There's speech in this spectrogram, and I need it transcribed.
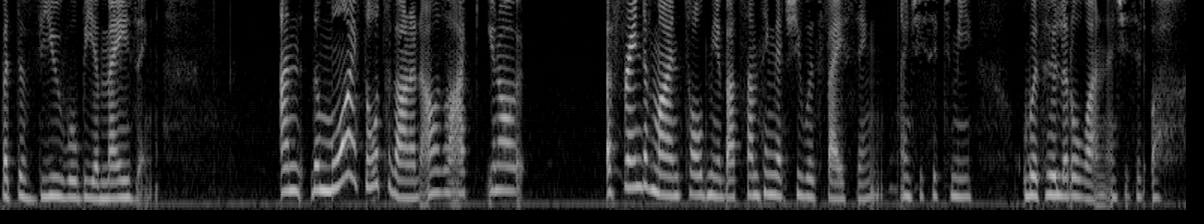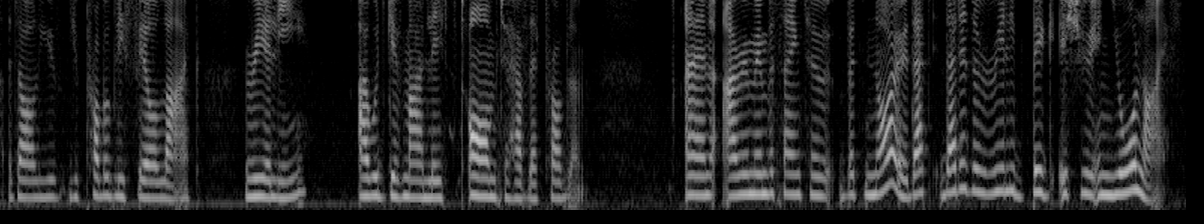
but the view will be amazing. And the more I thought about it, I was like, you know, a friend of mine told me about something that she was facing, and she said to me, with her little one, and she said, "Oh, Adele, you you probably feel like really, I would give my left arm to have that problem." And I remember saying to her, "But no, that that is a really big issue in your life,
